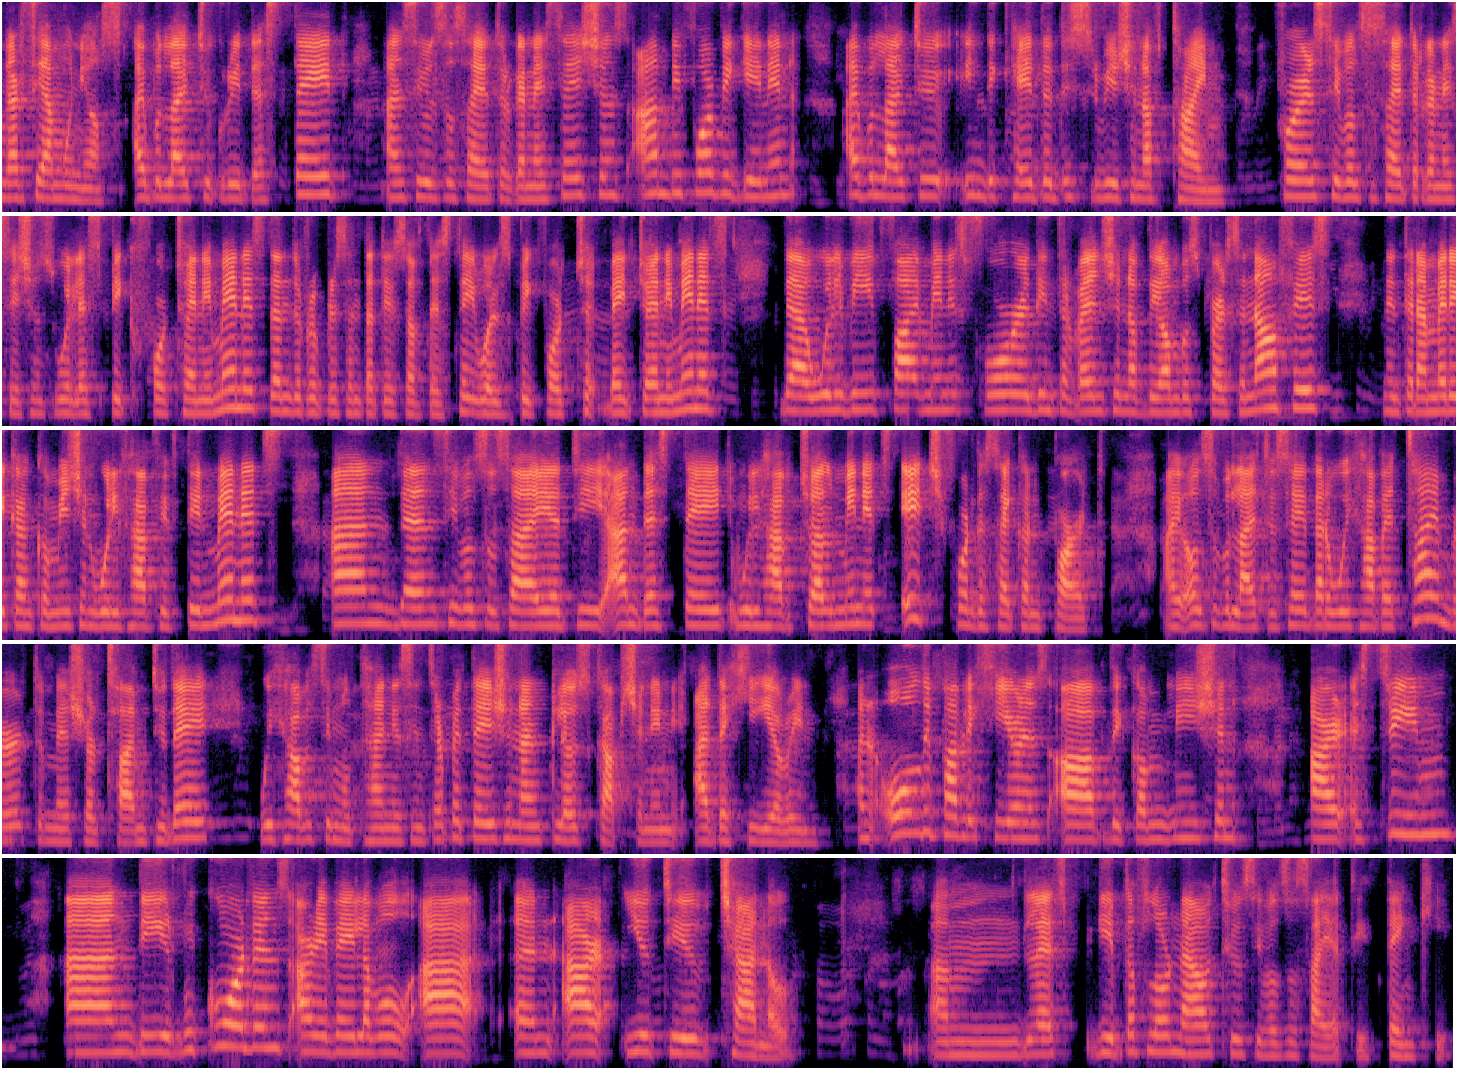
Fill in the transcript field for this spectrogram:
Garcia Munoz. I would like to greet the state and civil society organizations. And before beginning, I would like to indicate the distribution of time. First, civil society organizations will speak for 20 minutes, then the representatives of the state will speak for 20 minutes. There will be five minutes for the intervention of the Ombudsperson Office. The Inter-American Commission will have 15 minutes, and then civil society and the state will have 12 minutes each for the second part. I also would like to say that we have a timer to measure time today. We have simultaneous interpretation and closed captioning at the hearing. And all the public hearings of the commission are streamed and the recordings are available uh, on our YouTube channel. Um, let's give the floor now to civil society. Thank you.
